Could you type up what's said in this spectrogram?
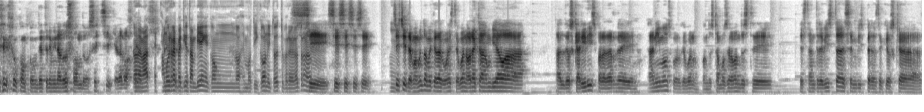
con, determinados fondos. Sí, sí, quedaba además, está muy repetido también con los emoticonos y todo esto, pero el otro no. Sí, sí, sí, sí, sí. Mm. Sí, sí, de momento me he quedado con este. Bueno, ahora he cambiado a, al de Oscaridis para darle ánimos, porque bueno, cuando estamos grabando este, esta entrevista es en vísperas de que Oscar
